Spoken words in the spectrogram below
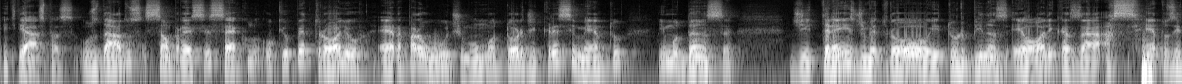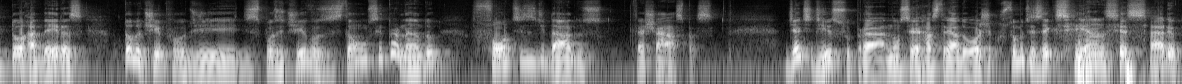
entre aspas, os dados são para esse século o que o petróleo era para o último, um motor de crescimento e mudança. De trens de metrô e turbinas eólicas a assentos e torradeiras, todo tipo de dispositivos estão se tornando fontes de dados. Fecha aspas. Diante disso, para não ser rastreado hoje, costumo dizer que seria necessário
